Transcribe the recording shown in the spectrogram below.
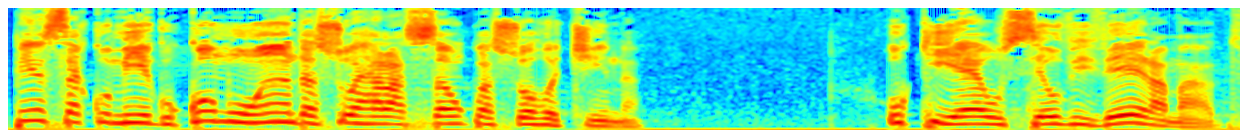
Pensa comigo como anda a sua relação com a sua rotina o que é o seu viver, amado.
